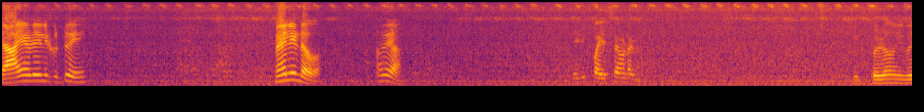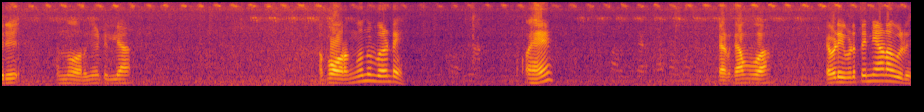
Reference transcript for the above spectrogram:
ചായ എവിടെയെങ്കിലും കിട്ടുമോ ഇനി? മേലെ ഉണ്ടാവോ അതെയാ പൈസ അവിടെ ഇപ്പോഴും ഇവർ ഒന്നും ഉറങ്ങിയിട്ടില്ല. അപ്പൊ ഉറങ്ങൊന്നും വേണ്ടേ? ഏ? കിടക്കാൻ പോവാ. എവിടെ? ഇവിടെ തന്നെയാണോ വീട്?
